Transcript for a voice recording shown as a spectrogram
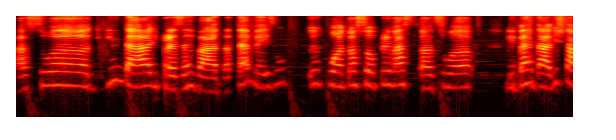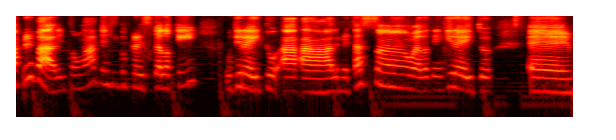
a sua dignidade preservada, até mesmo enquanto a sua, a sua liberdade está privada. Então, lá dentro do presídio, ela tem o direito à, à alimentação, ela tem direito é,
